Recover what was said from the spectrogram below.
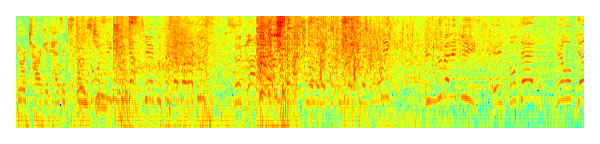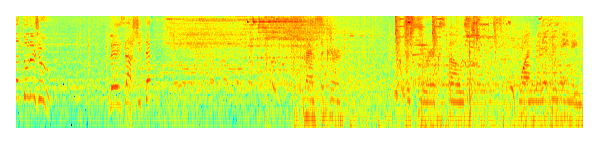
Your target has exposed you. Consigne du quartier vous fait savoir à tous que grâce à l'amélioration de notre situation économique, une nouvelle église et une fontaine verront bientôt le jour. Les architectes Massacre. Pursuer exposed. One minute remaining.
